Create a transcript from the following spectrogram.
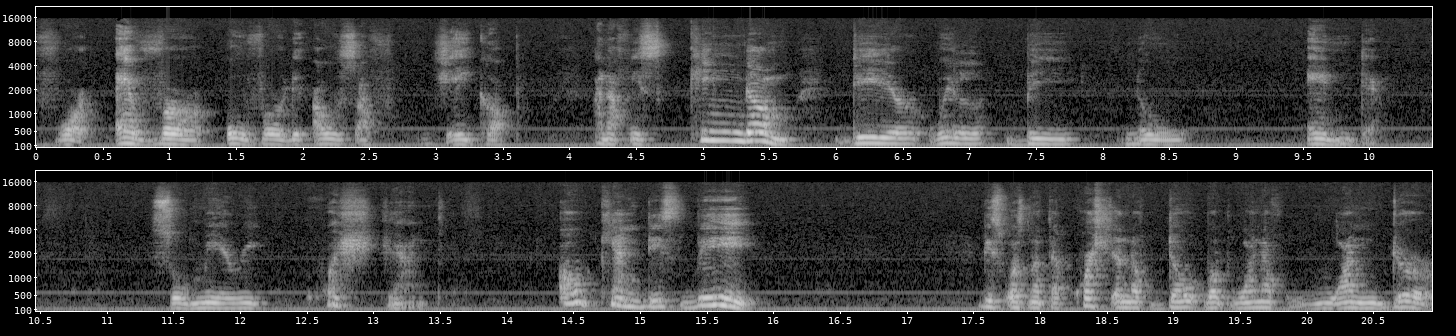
forever over the house of Jacob, and of his kingdom there will be no end. So Mary questioned, How can this be? This was not a question of doubt, but one of wonder.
